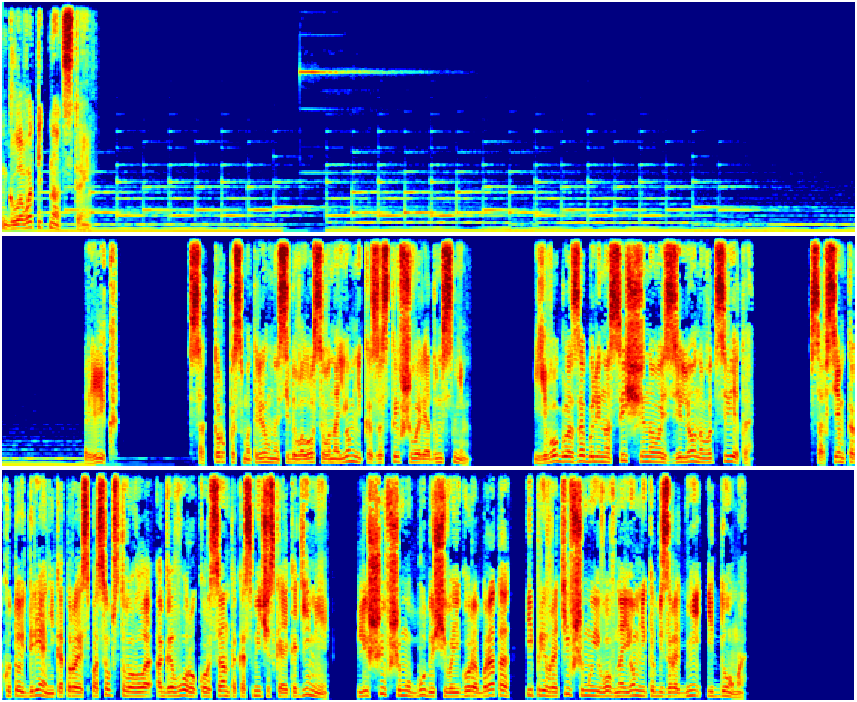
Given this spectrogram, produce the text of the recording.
Глава 15 «Рик!» Саттор посмотрел на седоволосого наемника, застывшего рядом с ним. Его глаза были насыщенного зеленого цвета, совсем как у той дряни, которая способствовала оговору курсанта космической академии, лишившему будущего Егора брата и превратившему его в наемника без родни и дома.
